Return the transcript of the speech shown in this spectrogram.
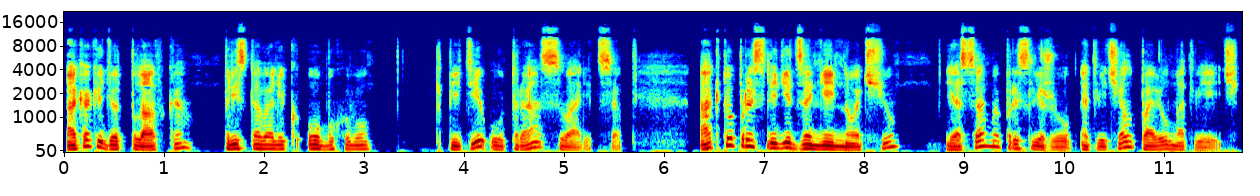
«А как идет плавка?» — приставали к Обухову. «К пяти утра сварится. А кто проследит за ней ночью?» «Я сам и прослежу», — отвечал Павел Матвеевич.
